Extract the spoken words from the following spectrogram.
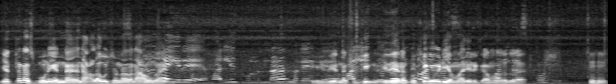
எத்தனை ஸ்பூனு என்ன இதுன்னு அளவு சொன்னா தானே அவங்க. இது என்ன குக்கிங் இது என்ன குக்கிங் வீடியோ மாதிரி இருக்கா முதல்ல.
